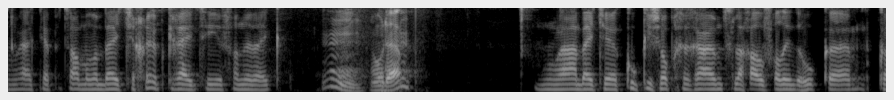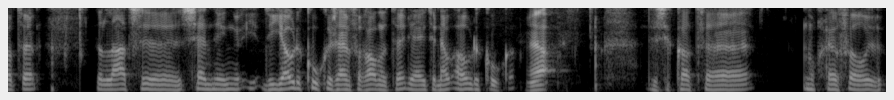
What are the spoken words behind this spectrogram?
Ja, ik heb het allemaal een beetje geupgrade hier van de week. Hmm, hoe dan? Ja, een beetje koekjes opgeruimd, lag overal in de hoek. eh, ik had eh, de laatste zending, de jodenkoeken zijn veranderd, hè? die heten nou odekoeken. Ja. Dus ik had eh, nog heel veel, een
